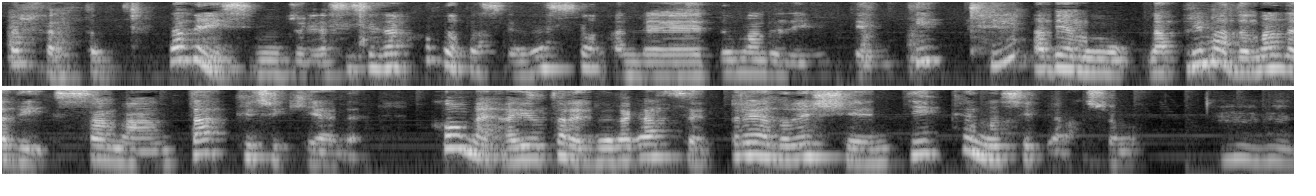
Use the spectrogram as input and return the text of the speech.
Perfetto, va benissimo Giulia, se sei d'accordo passiamo adesso alle domande degli utenti. Sì. Abbiamo la prima domanda di Samantha che ci chiede come aiutare due ragazze preadolescenti che non si piacciono. Mm-hmm.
